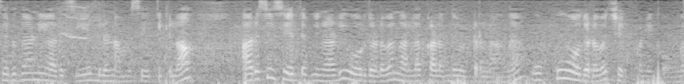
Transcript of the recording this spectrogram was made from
சிறுதானிய அரிசியை இதில் நம்ம சேர்த்திக்கலாம். அரிசி சேர்த்த பின்னாடி ஒரு தடவை நல்லா கலந்து விட்டுறலாங்க. உப்பும் ஒரு தடவை செக் பண்ணிக்கோங்க.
